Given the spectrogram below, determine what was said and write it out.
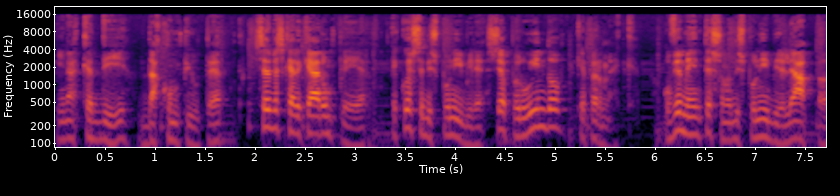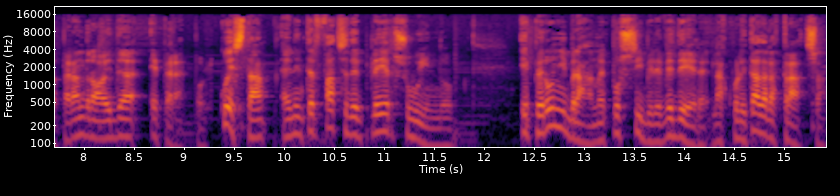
in HD da computer serve scaricare un player e questo è disponibile sia per Windows che per Mac. Ovviamente sono disponibili le app per Android e per Apple. Questa è l'interfaccia del player su Windows e per ogni brano è possibile vedere la qualità della traccia,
